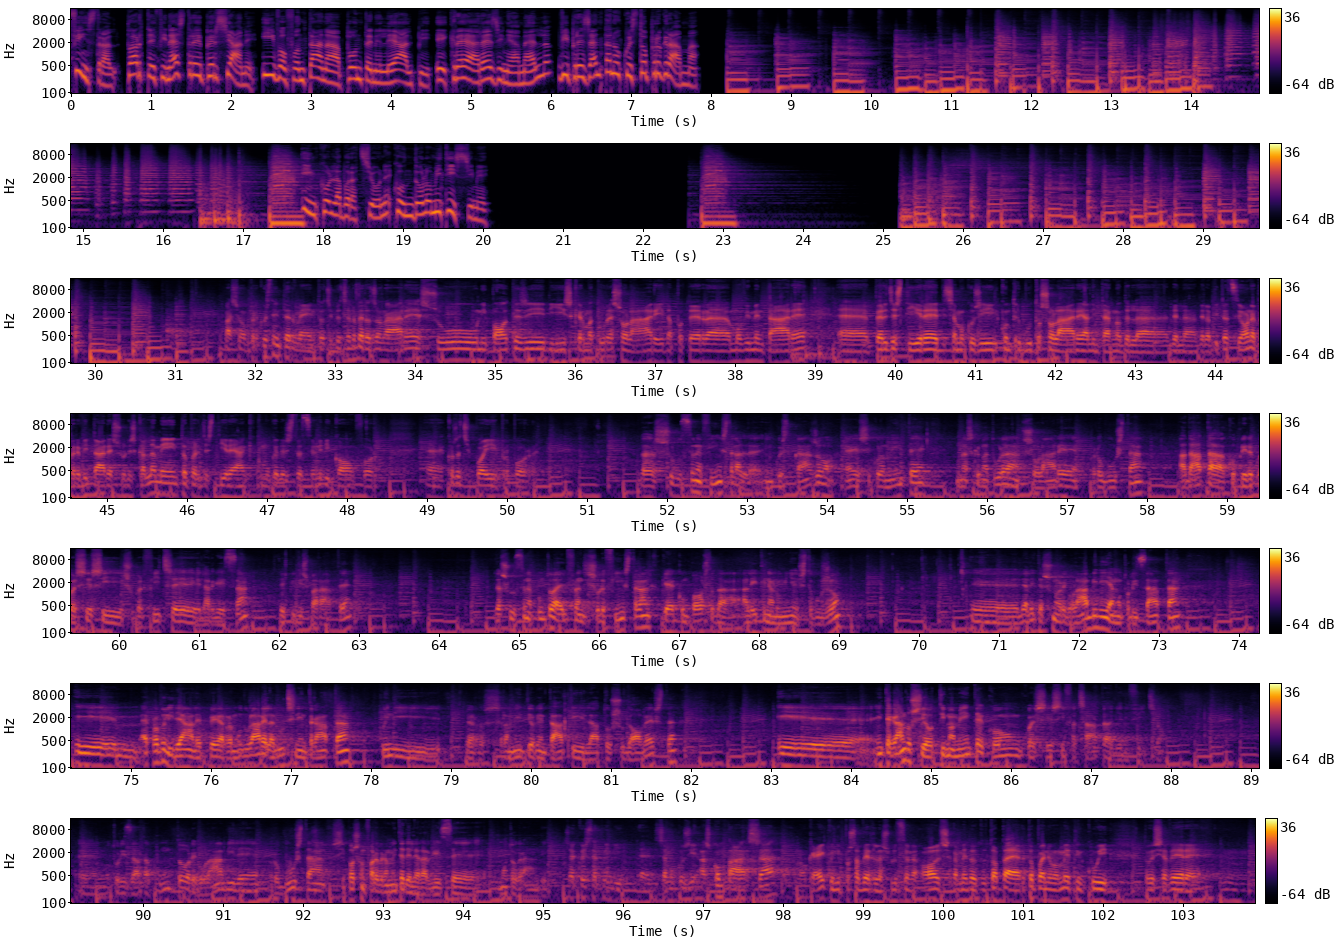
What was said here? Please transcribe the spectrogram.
Finstral, porte, finestre e persiane, Ivo Fontana a Ponte nelle Alpi e Crea Resine Amel vi presentano questo programma. In collaborazione con Dolomitissime. Massimo, per questo intervento ci piacerebbe ragionare su un'ipotesi di schermature solari da poter eh, movimentare eh, per gestire diciamo così, il contributo solare all'interno della, della, dell'abitazione per evitare il surriscaldamento, per gestire anche comunque delle situazioni di comfort. Eh, cosa ci puoi proporre? La soluzione Finstral in questo caso è sicuramente una schermatura solare robusta adatta a coprire qualsiasi superficie e larghezza, le più disparate. La soluzione appunto è il frangisole Finstral che è composto da aleti in alluminio estruso. Eh, le alette sono regolabili, è motorizzata e mm, è proprio l'ideale per modulare la luce in entrata, quindi per serramenti orientati lato sud-ovest e integrandosi ottimamente con qualsiasi facciata di edificio motorizzata appunto, regolabile, robusta, si possono fare veramente delle larghezze molto grandi. Cioè questa quindi eh, diciamo così a scomparsa, ok? Quindi posso avere la soluzione ho il serramento tutto aperto, poi nel momento in cui dovessi avere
